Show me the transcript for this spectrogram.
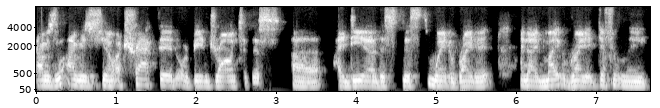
I was, I was, you know, attracted or being drawn to this uh, idea, this, this way to write it. And I might write it differently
